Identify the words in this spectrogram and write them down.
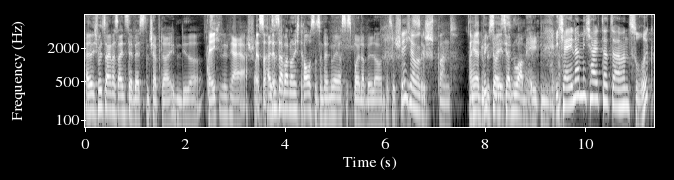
also ich würde sagen, das ist eins der besten Chapter in dieser. Echt? Ja, ja, schon. Also es ist er. aber noch nicht draußen, es sind halt nur erste Spoilerbilder und das ist schon. Bin ich aber sick. gespannt. Ah ja, du bist Victor ja ist ja nur am Haten. Ich erinnere mich halt daran zurück,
